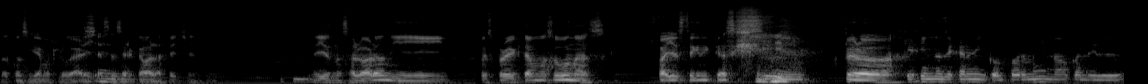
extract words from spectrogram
no conseguíamos lugar y ya Sí. se acercaba la fecha. Entonces, ellos nos salvaron y pues proyectamos, hubo unas fallas técnicas, Sí, pero que sí nos dejaron inconforme, ¿no? Con el,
